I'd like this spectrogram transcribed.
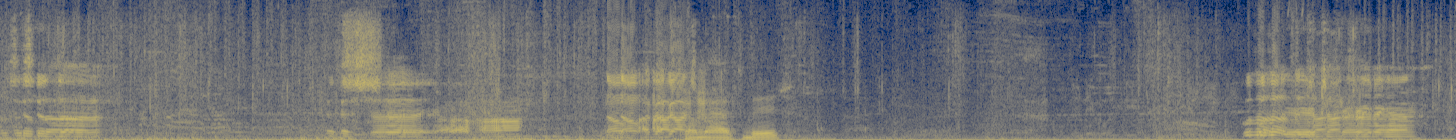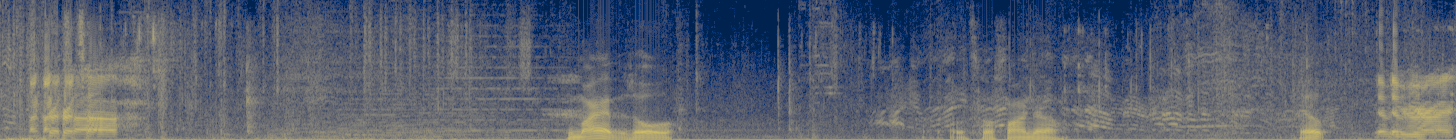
This is the. This is uh. No, I got you. Dumbass bitch. Who's up there, Junkrat again? Junkrat top. He might have his ult. Let's go find out. Yep. Yep, you're right.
